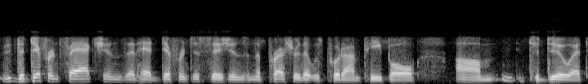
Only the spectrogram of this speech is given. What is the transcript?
the different factions that had different decisions and the pressure that was put on people um, to do it.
